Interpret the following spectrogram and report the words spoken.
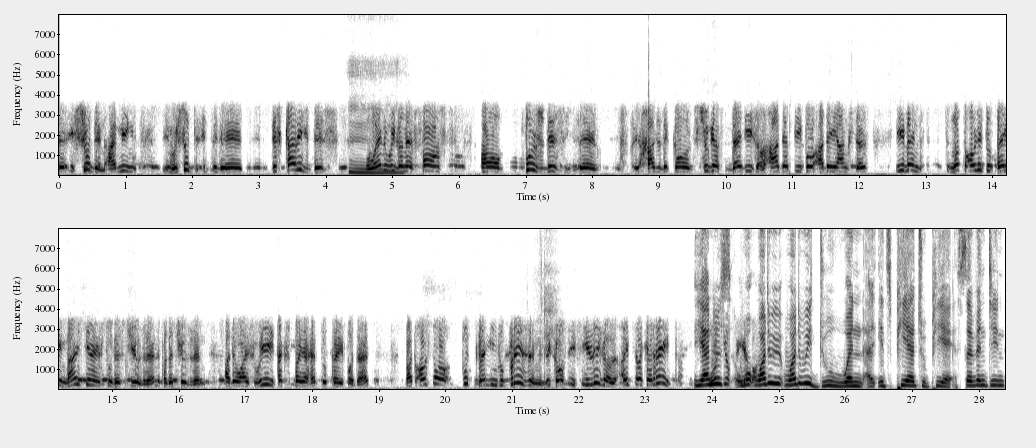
it shouldn't. I mean, we should uh, discourage this mm. when we're going to force or push this, uh, how do they call it, sugar daddies or other people, other youngsters, even not only to pay maintenance to the children, for the children, otherwise we taxpayer have to pay for that, but also put them into prison because it's illegal. It's like a rape. Janus, what, what, do we what do we do when uh, it's peer to peer? 17,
